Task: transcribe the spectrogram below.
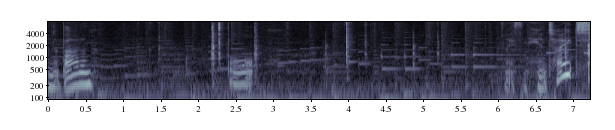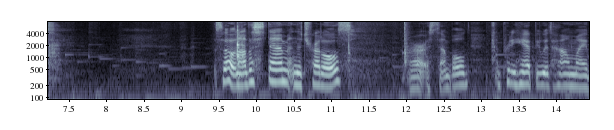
In the bottom bolt. Nice and hand tight. So now the stem and the treadles are assembled. I'm pretty happy with how my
